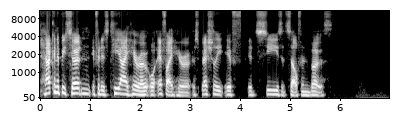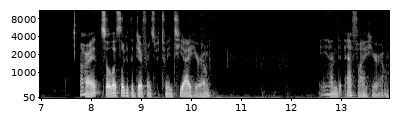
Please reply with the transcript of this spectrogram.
how can it be certain if it is TI hero or FI hero, especially if it sees itself in both? All right, so let's look at the difference between TI Hero and FI Hero.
